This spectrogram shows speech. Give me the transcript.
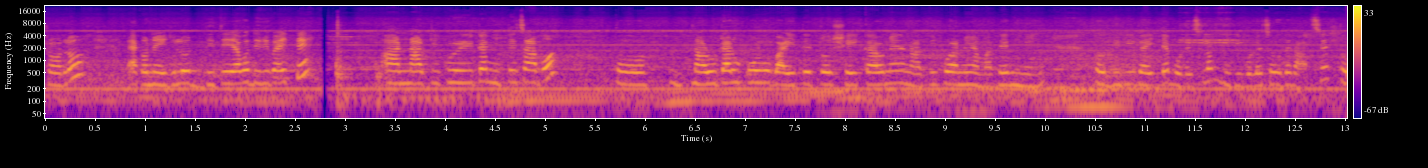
চলো এখন এইগুলো দিতে যাব দিদি বাড়িতে আর নারকেল কুড়িটা নিতে যাব তো নাড়ু টাড়ু করব বাড়িতে, তো সেই কারণে নারকেল কুড়ানি আমাদের নেই। তো দিদির বাড়িতে বলেছিলাম, দিদি বলেছে ওদের আছে, তো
